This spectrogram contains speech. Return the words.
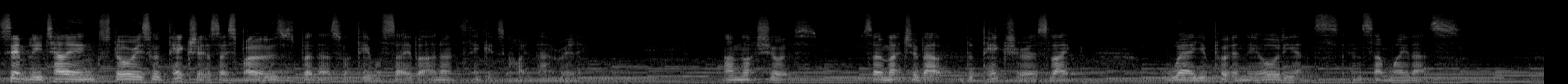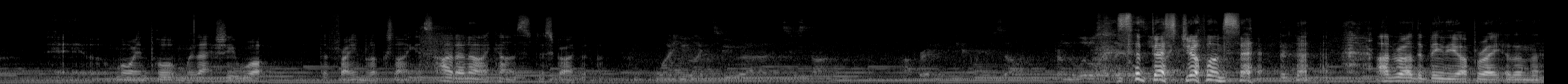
simply telling stories with pictures, I suppose, but that's what people say, but I don't think it's quite that, really. I'm not sure it's so much about the picture as like where you put in the audience in some way that's more important with actually what the frame looks like. It's, I don't know, I can't describe it. Why do you like to uh, insist on operating the camera yourself? From the little It's the best like job on set. I'd rather be the operator than the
